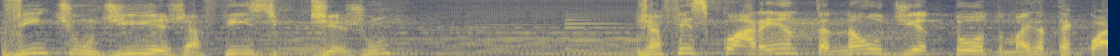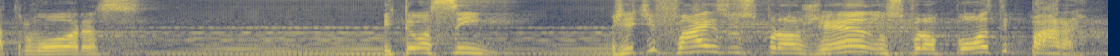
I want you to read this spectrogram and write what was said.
21 dias já fiz de jejum. Já fiz 40, não o dia todo, mas até quatro horas. Então assim, a gente faz os projetos, os propósitos e para.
